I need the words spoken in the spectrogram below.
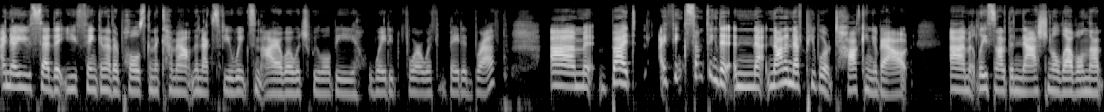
I know you said that you think another poll is going to come out in the next few weeks in Iowa, which we will be waiting for with bated breath. Um, but I think something that not enough people are talking about, um, at least not at the national level, not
